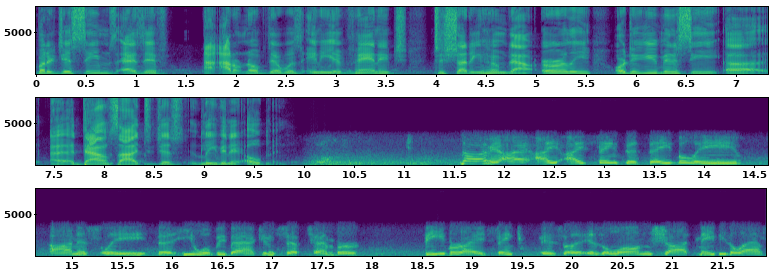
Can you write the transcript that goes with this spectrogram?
But it just seems as if I, I don't know if there was any advantage to shutting him down early, or do you even see uh, a downside to just leaving it open? No, I mean I, I I think that they believe honestly that he will be back in September. Bieber, I think, is a, is a long shot, maybe the last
